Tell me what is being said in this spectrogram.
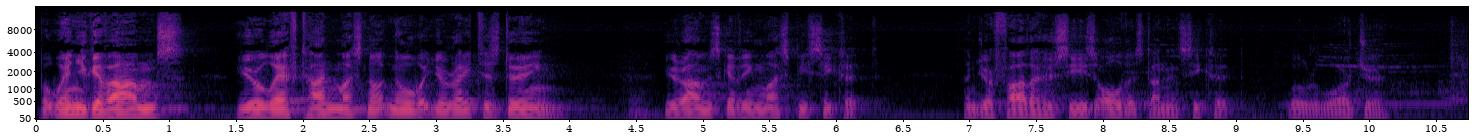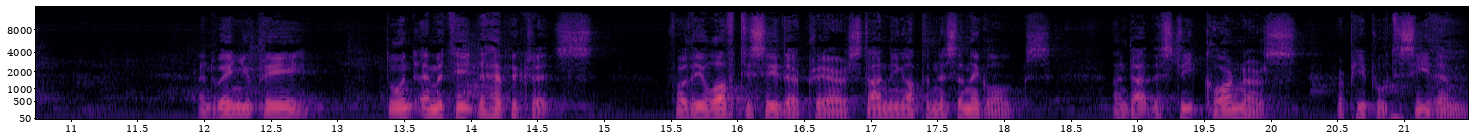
But when you give alms, your left hand must not know what your right is doing. Your almsgiving must be secret, and your Father who sees all that's done in secret will reward you. And when you pray, don't imitate the hypocrites, for they love to say their prayers standing up in the synagogues and at the street corners for people to see them.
